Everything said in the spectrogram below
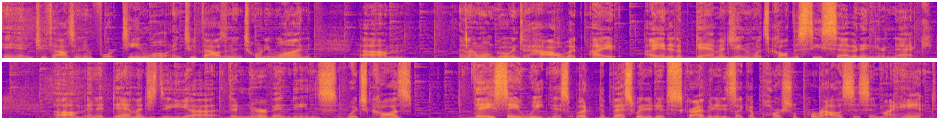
in 2014. Well, in 2021, um, and I won't go into how, but I I ended up damaging what's called the C7 in your neck, um, and it damaged the uh, the nerve endings, which cause they say weakness, but the best way to describe it is like a partial paralysis in my hand,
